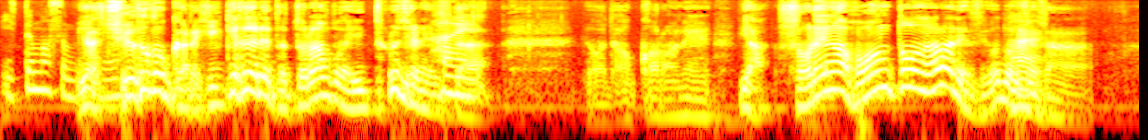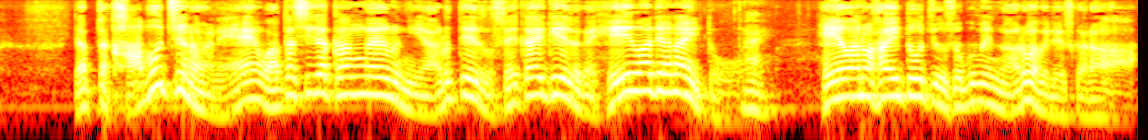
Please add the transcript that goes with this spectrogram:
言ってますもんね。いや、中国から引き上げれとトランプが言っとるじゃないですか。、はいや、だからね、いや、それが本当ならですよ、土井さん。やっぱ株っていうのはね、私が考えるにある程度世界経済が平和じゃないと、はい平和の配当中側面があるわけですから、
